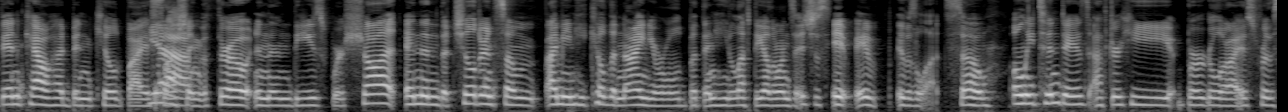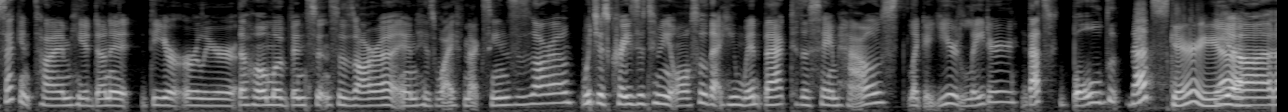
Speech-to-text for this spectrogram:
Vincow had been killed by Yeah. slashing the throat, and then these were shot, and then the children. Some, I mean, he killed the nine-year-old, but then he left the other ones. It's just it, it, it was a lot. So only ten days after he burglarized for the second time, he had done it the year earlier, the home of Vincent Zazzara and his wife Maxine Zazzara, which is crazy to me. Also, that he went back to the same house like a year later. That's bold. That's scary. Yeah. Yeah.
